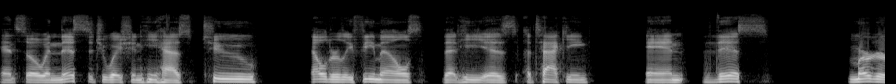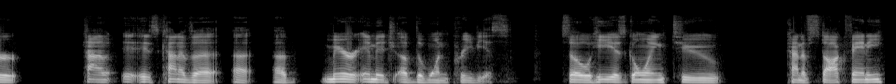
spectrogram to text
And so in this situation, he has two elderly females that he is attacking, and this murder kind of is kind of a, a a mirror image of the one previous. So he is going to kind of stalk Fannie,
